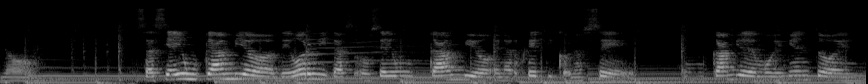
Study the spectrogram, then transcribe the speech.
No, o sea, si hay un cambio de órbitas o si hay un cambio energético, no sé, cambio de movimiento en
